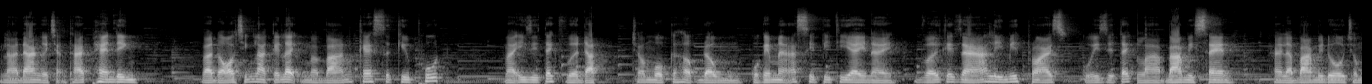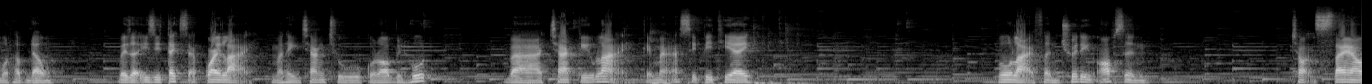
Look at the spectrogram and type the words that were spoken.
là đang ở trạng thái pending và đó chính là cái lệnh mà bán cash skill put mà EasyTech vừa đặt cho một cái hợp đồng của cái mã CPTA này với cái giá limit price của EasyTech là 30 cent hay là 30 đô cho một hợp đồng. Bây giờ EasyTech sẽ quay lại màn hình trang chủ của Robinhood và tra cứu lại cái mã CPTA. Vô lại phần Trading Option, chọn Sell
